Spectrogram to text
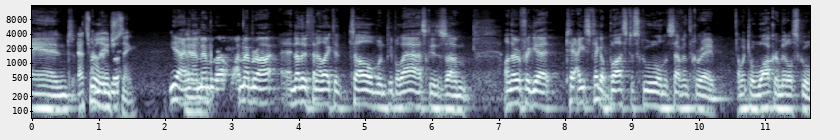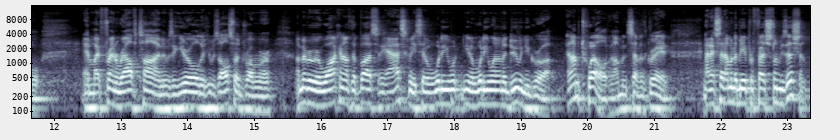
and that's really remember, interesting. Yeah. I mean, I, mean, I remember, I remember uh, another thing I like to tell when people ask is, um, I'll never forget, I used to take a bus to school in the seventh grade. I went to Walker Middle School and my friend Ralph Time, who was a year older, he was also a drummer. I remember we were walking off the bus, and he asked me, he said, well, "What do you, you know, what do you want to do when you grow up?" And I'm 12, and I'm in seventh grade, and I said, "I'm going to be a professional musician."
